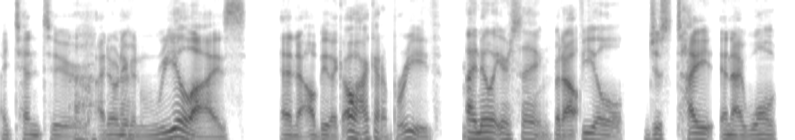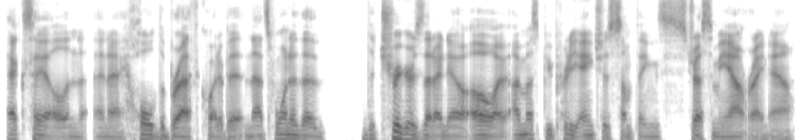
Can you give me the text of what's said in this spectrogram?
I tend to Uh, I don't uh. even realize and I'll be like, "Oh, I got to breathe." I know what you're saying. But I'll feel just tight and I won't exhale and and I hold the breath quite a bit. And that's one of the the triggers that I know, "Oh, I, I must be pretty anxious. Something's stressing me out right now."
